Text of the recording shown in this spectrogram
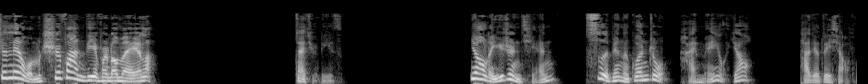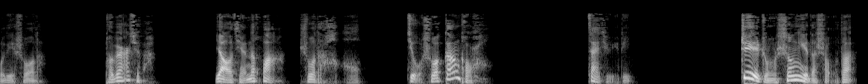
真连我们吃饭的地方都没了。再举例子，要了一阵钱，四边的观众还没有要，他就对小徒弟说了：“投边去吧，要钱的话说的好，就说刚口好。”再举例，这种生意的手段，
